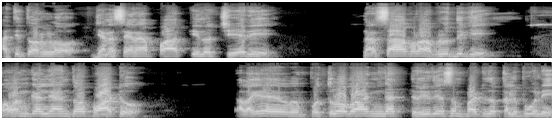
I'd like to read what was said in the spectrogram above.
అతి త్వరలో జనసేన పార్టీలో చేరి నరసాపురం అభివృద్ధికి పవన్ కళ్యాణ్తో పాటు అలాగే పొత్తులో భాగంగా తెలుగుదేశం పార్టీతో కలుపుకుని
